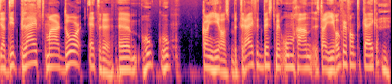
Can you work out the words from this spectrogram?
ja, dit blijft maar dooretteren. Um, hoe, hoe kan je hier als bedrijf het best mee omgaan? Sta je hier ook weer van te kijken?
